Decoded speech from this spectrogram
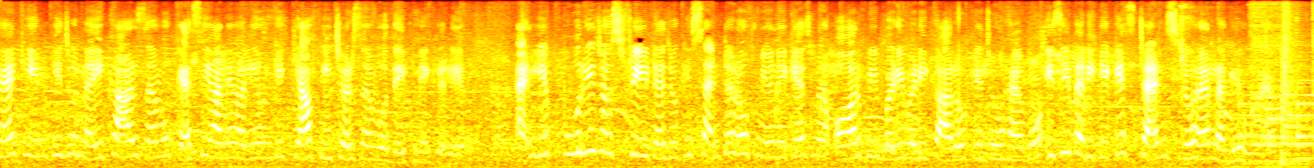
हैं कि इनकी जो नई कार्स हैं, वो कैसी आने वाली हैं, उनके क्या फीचर्स हैं वो देखने के लिए। एंड ये पूरी जो स्ट्रीट है, जो कि सेंटर ऑफ़ म्यूनिक है, इसमें और भी बड़ी बड़ी कारों के जो है वो इसी तरीके के स्टैंड्स जो है लगे हुए हैं।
